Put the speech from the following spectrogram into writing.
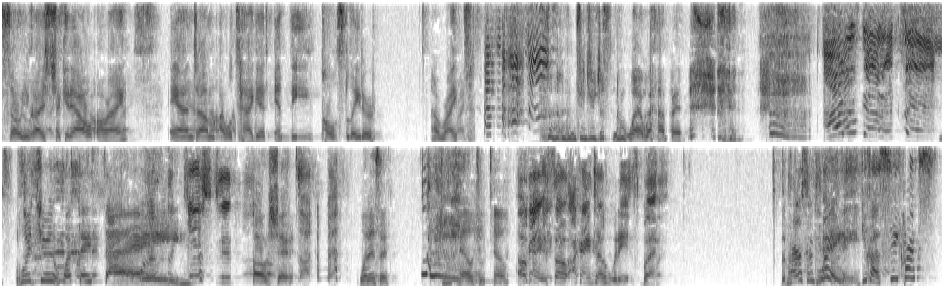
So you guys check it out. All right. And um, I will tag it in the post later. All right. Did you just know what? What happened? What you? What they say? Oh shit! What is it? Do tell. Do tell. Okay, so I can't tell who it is, but the person texted Wait, me. you got secrets?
